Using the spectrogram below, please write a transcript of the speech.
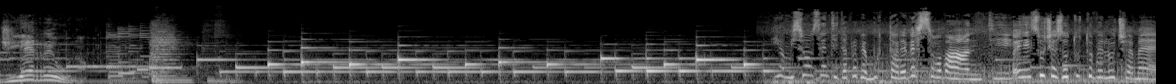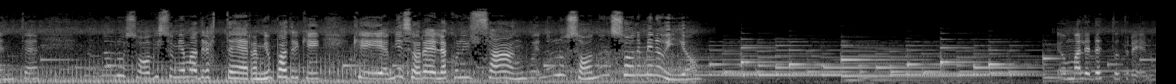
GR1 Io mi sono sentita proprio buttare verso avanti, è successo tutto velocemente. Non lo so, ho visto mia madre a terra, mio padre che, che mia sorella con il sangue, non lo so, non so nemmeno io. È un maledetto treno,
